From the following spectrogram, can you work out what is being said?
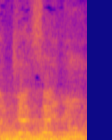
Jesus, you.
